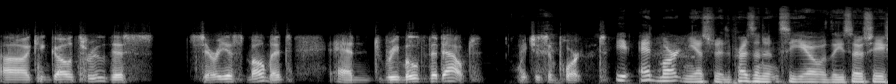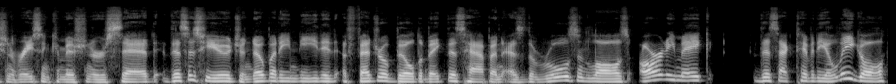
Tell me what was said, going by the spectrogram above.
Uh, can go through this serious moment and remove the doubt which is important. Ed Martin, yesterday, the president and CEO of the Association of Racing Commissioners, said this is huge and nobody needed a federal bill to make this happen as the rules and laws already make this activity illegal.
